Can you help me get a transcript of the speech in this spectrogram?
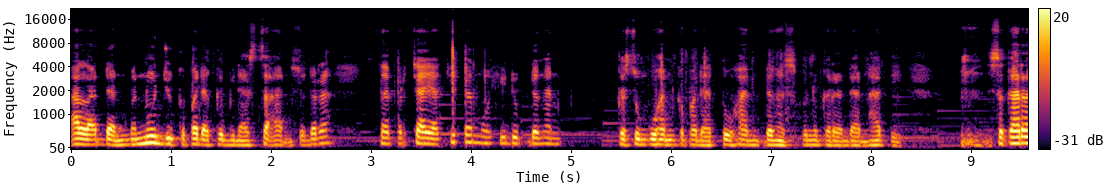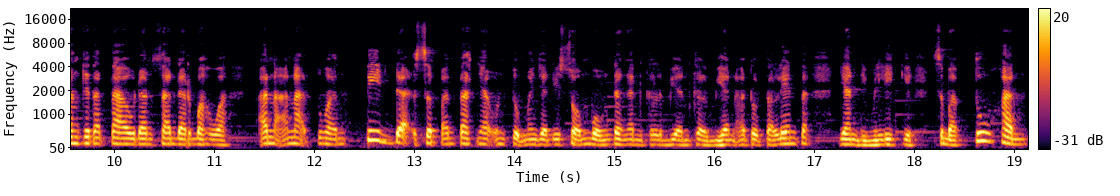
Allah dan menuju kepada kebinasaan. Saudara, saya percaya kita mau hidup dengan kesungguhan kepada Tuhan dengan sepenuh kerendahan hati. Sekarang kita tahu dan sadar bahwa anak-anak Tuhan tidak sepantasnya untuk menjadi sombong dengan kelebihan-kelebihan atau talenta yang dimiliki. Sebab Tuhan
